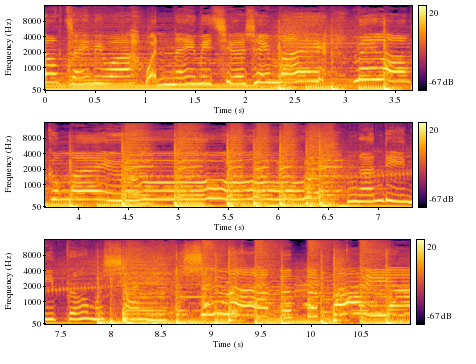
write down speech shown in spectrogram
นอกใจไม่ว่า วันไหนไม่เชื่อใช่ไหม ไม่ลองก็ไม่รู้ งานดีมีโปรโมชั่น ฉันมาปะปะปะยา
